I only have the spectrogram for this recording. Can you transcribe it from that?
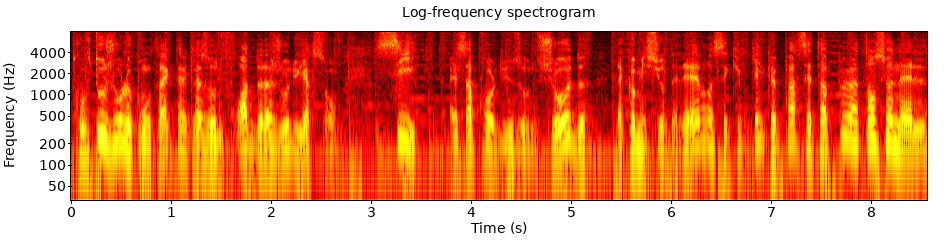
trouve toujours le contact avec la zone froide de la joue du garçon. Si elle s'approche d'une zone chaude, la commissure des lèvres, c'est que quelque part c'est un peu intentionnel.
